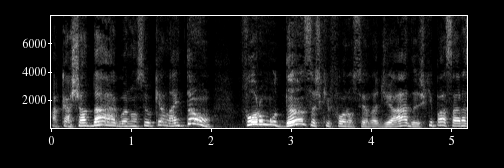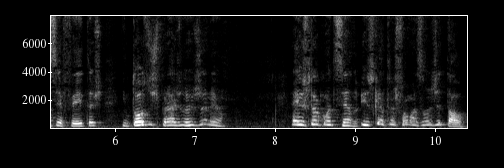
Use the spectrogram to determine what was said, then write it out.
a caixa d'água, não sei o que lá. Então, foram mudanças que foram sendo adiadas que passaram a ser feitas em todos os prédios do Rio de Janeiro. É isso que está acontecendo. Isso que é a transformação digital.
